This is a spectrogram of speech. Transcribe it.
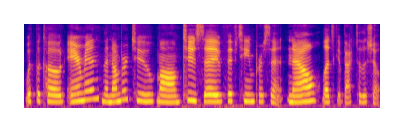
with the code airman the number 2 mom to save 15%. Now, let's get back to the show.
